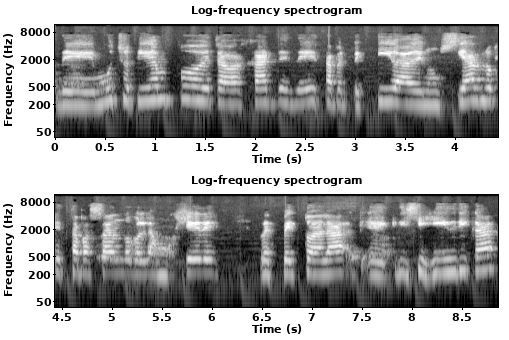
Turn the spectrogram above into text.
de mucho tiempo de trabajar desde esta perspectiva, denunciar lo que está pasando con las mujeres respecto a la eh, crisis hídrica,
